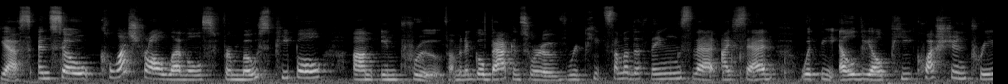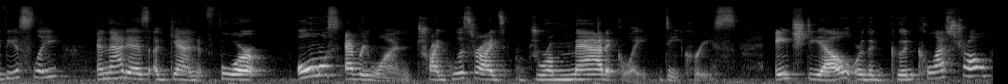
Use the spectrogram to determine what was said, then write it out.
Yes, and so cholesterol levels for most people um, improve. I'm going to go back and sort of repeat some of the things that I said with the LDLP question previously. And that is, again, for almost everyone, triglycerides dramatically decrease. HDL or the good cholesterol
